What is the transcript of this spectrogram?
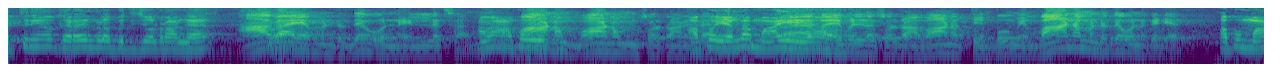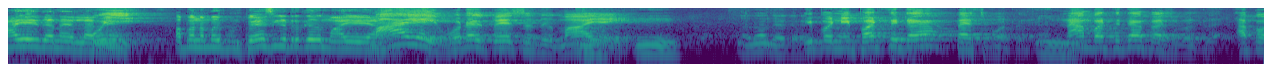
எத்தனையோ கிரகங்களை பத்தி சொல்றாங்க. ஆகாயம்ன்றதே ஒண்ணு இல்ல சாமி. அப்போ வானம் வானம் சொல்றாங்க. அப்ப எல்லாம் மாயையா? பைபிள்ல சொல்றான் வானத்தையும் பூமியும். வானம்ன்றதே ஒண்ணு கிடையாது. அப்ப மாயை தானே எல்லாமே? பொய். அப்ப நம்ம இப்ப பேசிக்கிட்டு இருக்கிறது மாயையா? மாயை. உடல் பேசுது மாயை. அதான் இப்ப நீ படுத்துட்டா பேச போறது. நான் படுத்துட்டா பேச போறது. அப்போ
